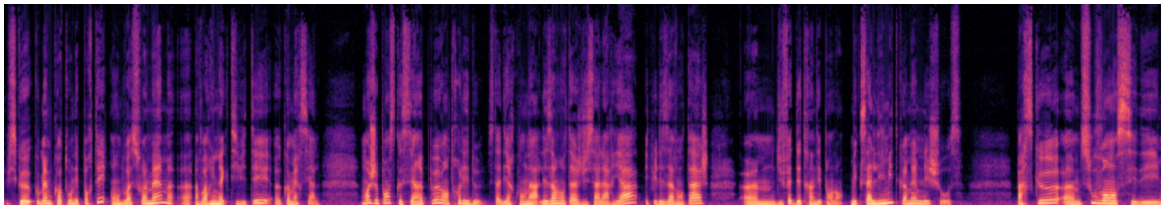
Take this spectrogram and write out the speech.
puisque quand même quand on est porté, on doit soi-même euh, avoir une activité euh, commerciale. Moi, je pense que c'est un peu entre les deux, c'est-à-dire qu'on a les avantages du salariat et puis les avantages euh, du fait d'être indépendant, mais que ça limite quand même les choses. Parce que souvent, c'est des.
